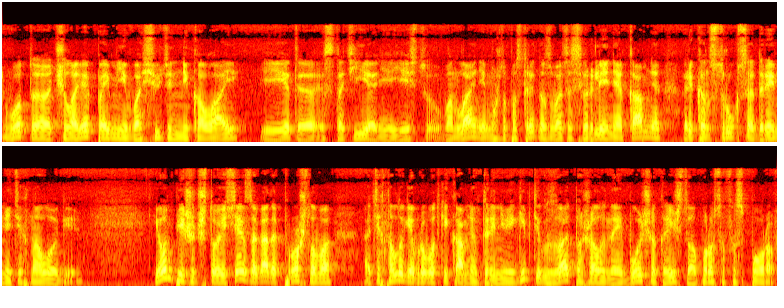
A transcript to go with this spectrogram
Вот э, человек по имени Васютин Николай, и это статьи, они есть в онлайне, можно посмотреть, называется «Сверление камня. Реконструкция древней технологии». И он пишет, что из всех загадок прошлого э, технология обработки камня в Древнем Египте вызывает, пожалуй, наибольшее количество вопросов и споров.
